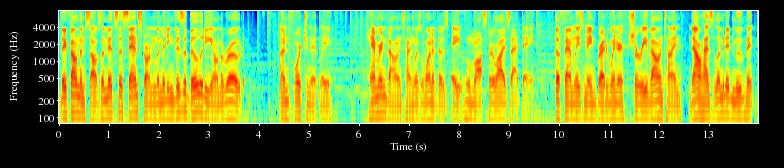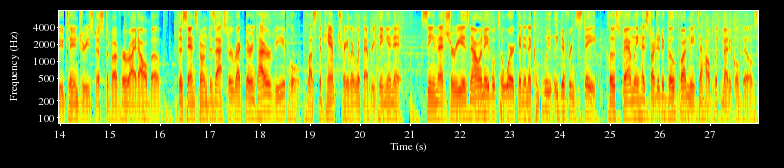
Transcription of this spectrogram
they found themselves amidst a sandstorm limiting visibility on the road. Unfortunately, Cameron Valentine was one of those eight whom lost their lives that day. The family's main breadwinner, Cherie Valentine, now has limited movement due to injuries just above her right elbow. The sandstorm disaster wrecked their entire vehicle, plus the camp trailer with everything in it. Seeing that Cherie is now unable to work and in a completely different state, Close Family has started a GoFundMe to help with medical bills,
